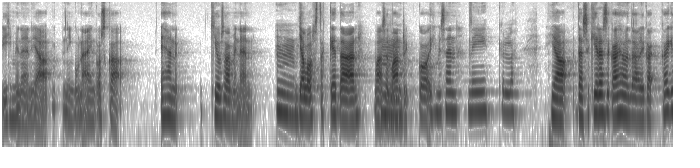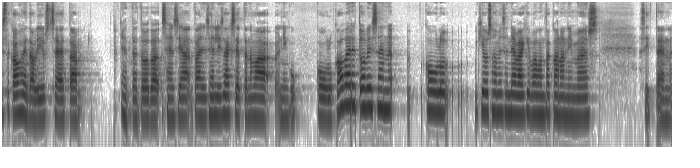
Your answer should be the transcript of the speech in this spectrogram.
ihminen ja niin kuin näin, koska eihän kiusaaminen mm. jalosta ketään, vaan se mm. vaan rikkoo ihmisen. Niin, kyllä. Ja tässä kirjassa kauheinta oli, kaikista kauheinta oli just se, että, että tuota, sen, sijaan, tai sen lisäksi, että nämä niin kuin koulukaverit oli sen koulukiusaamisen ja väkivallan takana, niin myös sitten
